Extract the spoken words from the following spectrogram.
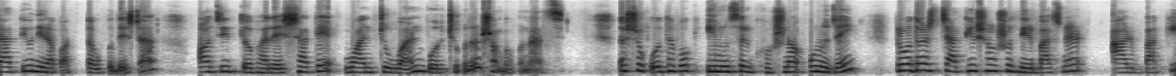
জাতীয় নিরাপত্তা উপদেষ্টা অজিত দোভালের সাথে ওয়ান টু ওয়ান বৈঠকেরও সম্ভাবনা আছে। দর্শক, অধ্যাপক ইউনুসের ঘোষণা অনুযায়ী ত্রয়োদশ জাতীয় সংসদ নির্বাচনের আর বাকি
